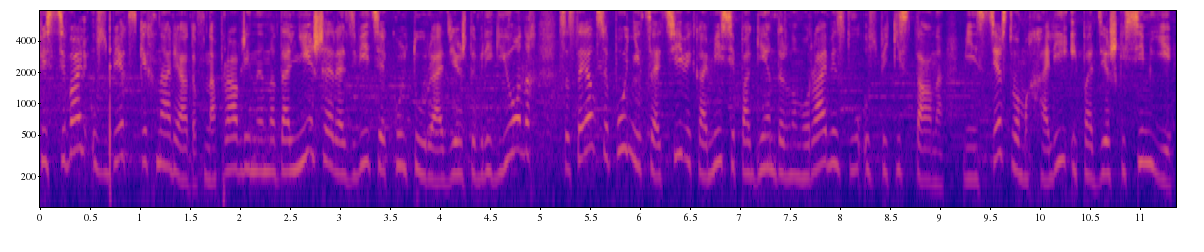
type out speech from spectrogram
Фестиваль узбекских нарядов, направленный на дальнейшее развитие культуры одежды в регионах, состоялся по инициативе Комиссии по гендерному равенству Узбекистана, Министерства Махали и поддержки семьи,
